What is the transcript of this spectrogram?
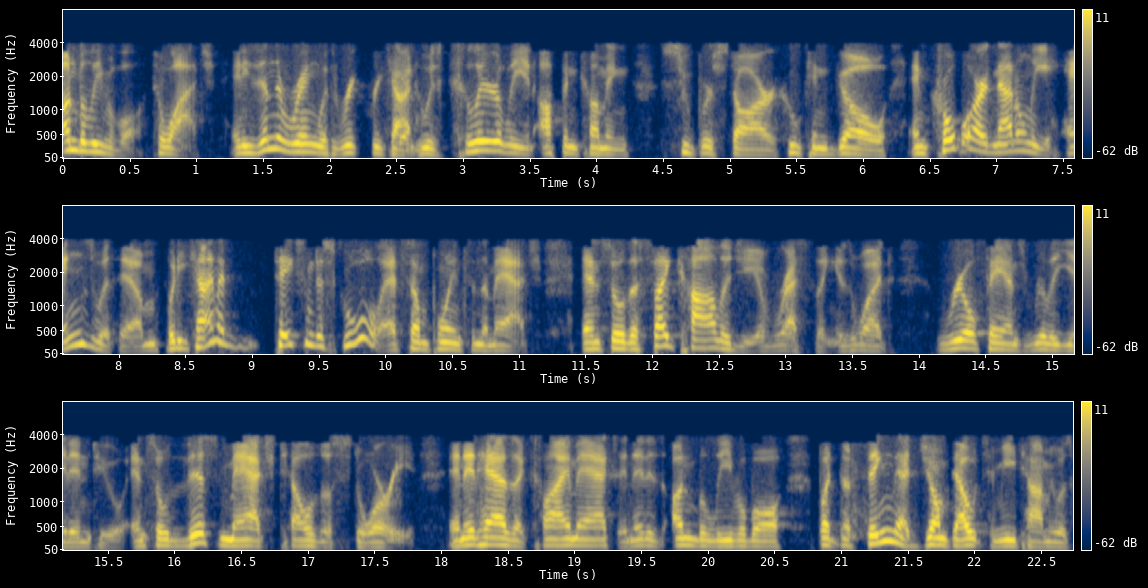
unbelievable to watch. And he's in the ring with Rick Recon, who is clearly an up-and-coming superstar who can go. And Crowbar not only hangs with him, but he kind of takes him to school at some points in the match. And so the psychology of wrestling is what real fans really get into. And so this match tells a story and it has a climax and it is unbelievable. But the thing that jumped out to me, Tommy, was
